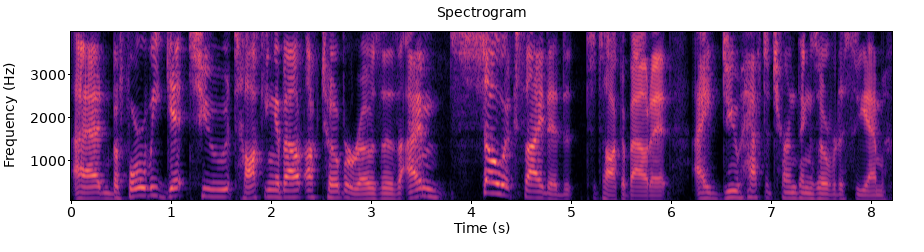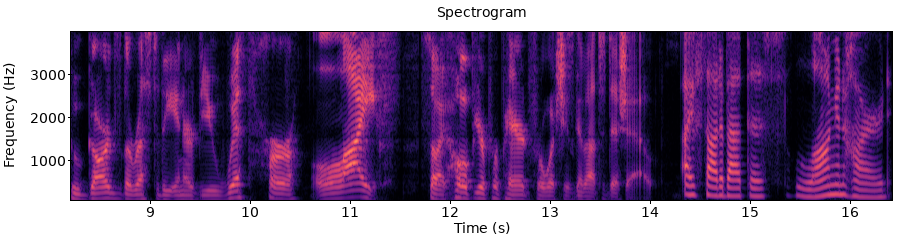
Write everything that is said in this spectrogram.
And before we get to talking about October Roses, I'm so excited to talk about it. I do have to turn things over to CM, who guards the rest of the interview with her life. So I hope you're prepared for what she's about to dish out. I've thought about this long and hard,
